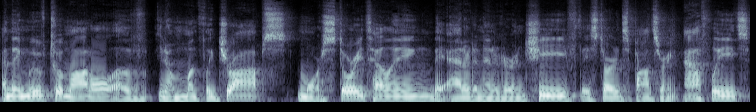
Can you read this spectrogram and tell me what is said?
And they moved to a model of, you know, monthly drops, more storytelling. They added an editor in chief. They started sponsoring athletes.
